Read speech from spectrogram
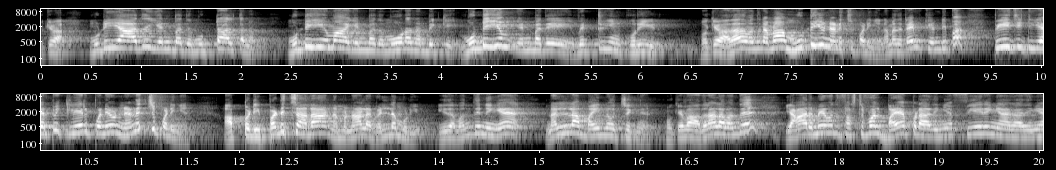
ஓகேவா முடியாது என்பது முட்டாள்தனம். முடியுமா என்பது மூட நம்பிக்கை. முடியும் என்பதே வெற்றியின் குறியீடு. ஓகேவா அதாவது வந்து நம்மளால் முடியும் நினச்சி படிங்க. நம்ம இந்த டைம் கண்டிப்பாக பிஜிடிஆர்பி கிளியர் பண்ணியும் நினச்சி படிங்க. அப்படி படித்தாதான் நம்மளால் வெல்ல முடியும். இதை வந்து நீங்கள் நல்லா மைண்டில் வச்சுக்கங்க. ஓகேவா அதனால் வந்து யாருமே வந்து ஃபர்ஸ்ட் ஆஃப் ஆல் பயப்படாதீங்க. ஃபியரிங் ஆகாதீங்க.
